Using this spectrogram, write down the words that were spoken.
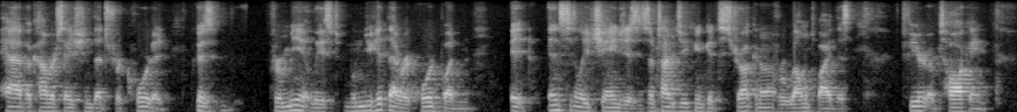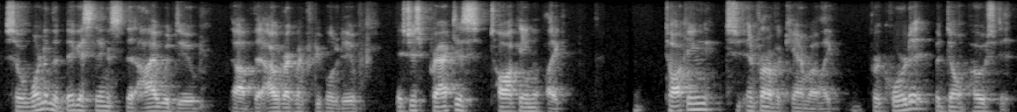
have a conversation that's recorded. Because for me, at least, when you hit that record button, it instantly changes. And sometimes you can get struck and overwhelmed by this fear of talking. So, one of the biggest things that I would do, uh, that I would recommend for people to do, is just practice talking like talking to, in front of a camera. Like record it, but don't post it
